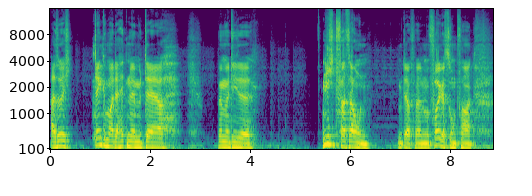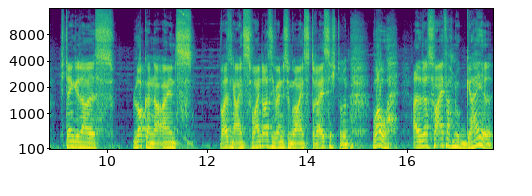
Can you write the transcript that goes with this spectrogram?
Also ich denke mal, da hätten wir mit der wenn wir diese nicht versauen mit der Vollgas rumfahren. Ich denke, da ist locker eine 1, weiß nicht, 1,32, wenn nicht sogar 1,30 drin. Wow, also das war einfach nur geil.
